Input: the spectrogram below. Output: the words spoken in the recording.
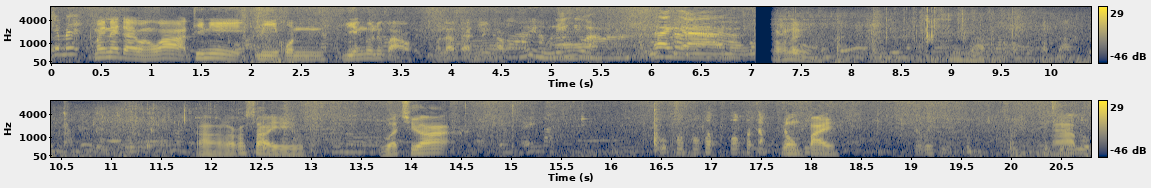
ใช่ไหมไม่แน่ใจหวังว่าที่นี่มีคนเลี้ยงด้วยหรือเปล่า มันแล้วแต่ที่ครับ หนูเลี้ยงดีกว่า ได้ยาหนูท้องหนึ่งนะครับอ่าแล้วก็ใส่หัวเชื้อปุ๊บพอพอพอพอเขาจับลงไปจับไปที นะคที่รัได้บรูป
